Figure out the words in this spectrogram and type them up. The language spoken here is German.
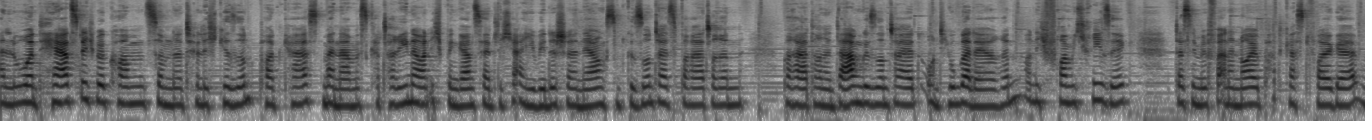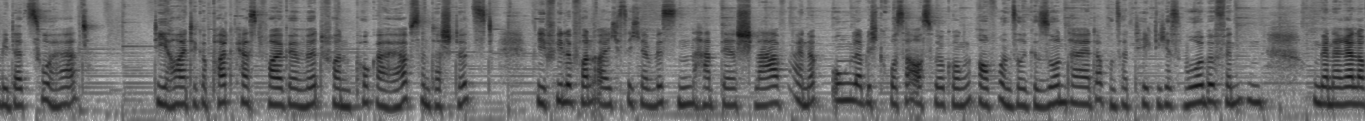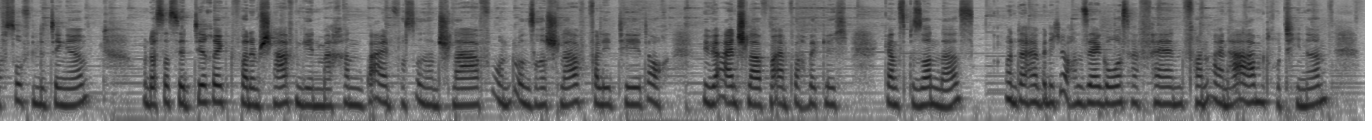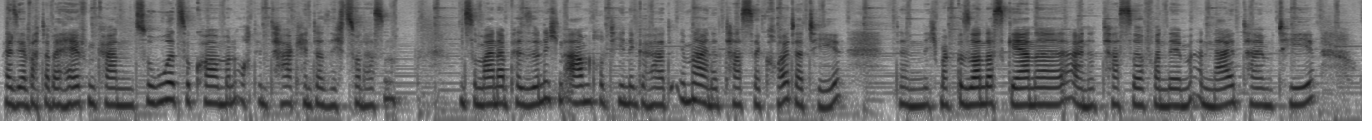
Hallo und herzlich willkommen zum Natürlich Gesund Podcast. Mein Name ist Katharina und ich bin ganzheitliche ayurvedische Ernährungs- und Gesundheitsberaterin, Beraterin in Darmgesundheit und Yogalehrerin. Und ich freue mich riesig, dass ihr mir für eine neue Podcast-Folge wieder zuhört. Die heutige Podcast-Folge wird von Poker Herbs unterstützt. Wie viele von euch sicher wissen, hat der Schlaf eine unglaublich große Auswirkung auf unsere Gesundheit, auf unser tägliches Wohlbefinden und generell auf so viele Dinge. Und das, was wir direkt vor dem Schlafengehen machen, beeinflusst unseren Schlaf und unsere Schlafqualität, auch wie wir einschlafen, einfach wirklich ganz besonders. Und daher bin ich auch ein sehr großer Fan von einer Abendroutine, weil sie einfach dabei helfen kann, zur Ruhe zu kommen und auch den Tag hinter sich zu lassen. Und zu meiner persönlichen Abendroutine gehört immer eine Tasse Kräutertee, denn ich mag besonders gerne eine Tasse von dem Nighttime Tee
